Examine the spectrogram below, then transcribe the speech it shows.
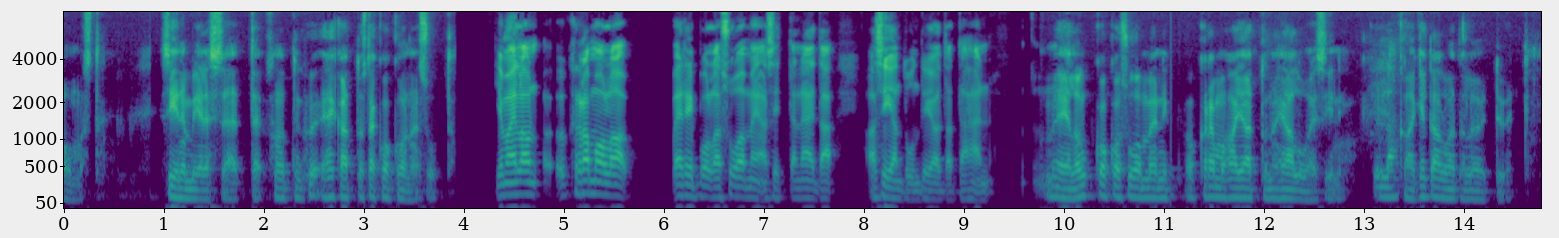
hommasta. Siinä mielessä, että sanot, he katsovat sitä kokonaisuutta. Ja meillä on Kramolla eri puolilla Suomea sitten näitä asiantuntijoita tähän. Meillä on koko Suomeen, niin on Kramohan jaettu näihin alueisiin, niin Kyllä. kaikilta alueilta löytyy. Että.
